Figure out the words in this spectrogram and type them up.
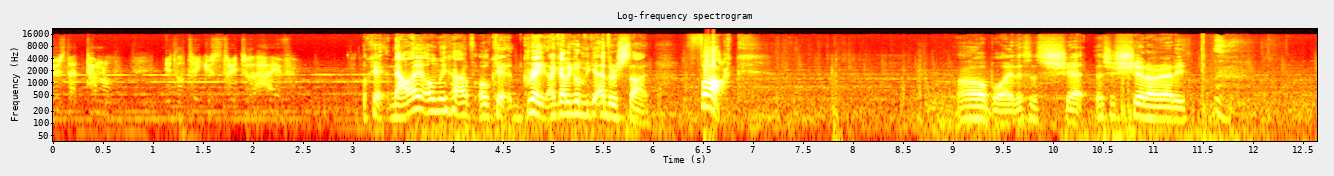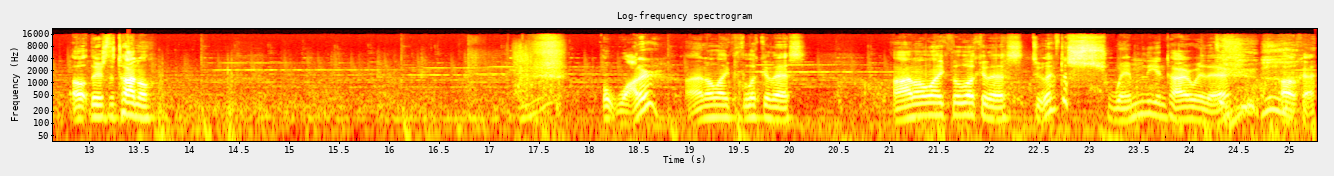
Use that tunnel. It'll take you straight to the hive. Okay, now I only have. Okay, great. I gotta go to the other side. Fuck. Oh boy, this is shit. This is shit already. Oh, there's the tunnel. Oh, water? I don't like the look of this. I don't like the look of this. Do I have to swim the entire way there? Oh, okay.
